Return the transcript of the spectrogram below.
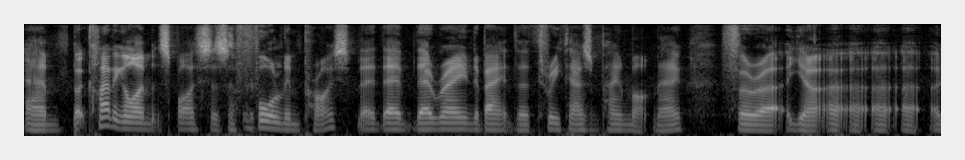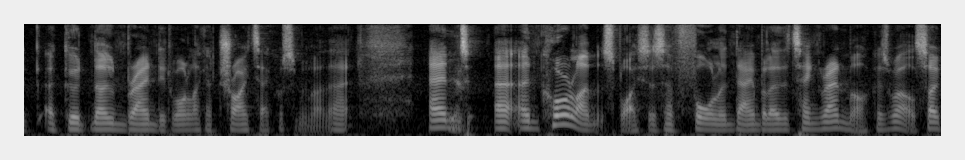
Um, but cladding alignment splicers have fallen in price. They're they're, they're around about the three thousand pound mark now for a, you know a, a, a, a, good known branded one like a Tritech or something like that. And uh, and core alignment splicers have fallen down below the ten grand mark as well. So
